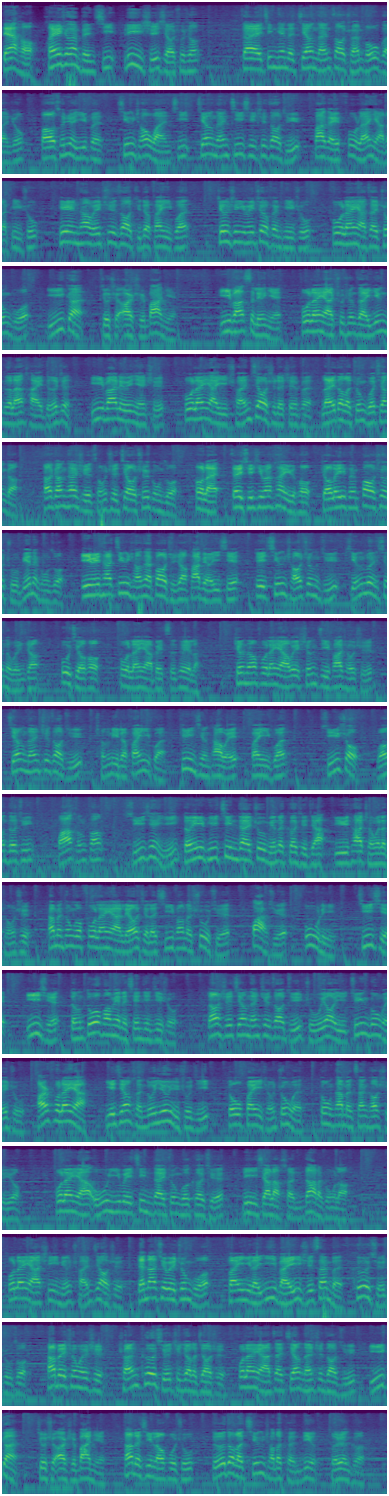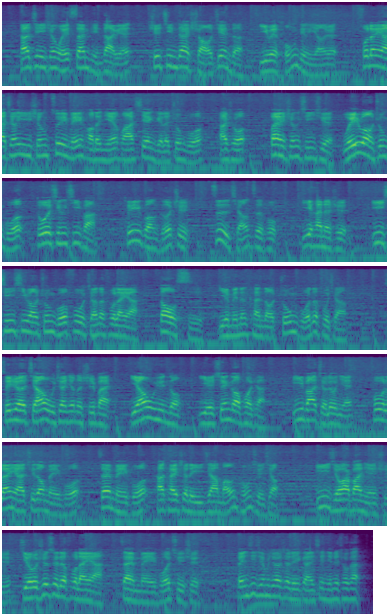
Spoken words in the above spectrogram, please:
大家好，欢迎收看本期历史小书生。在今天的江南造船博物馆中，保存着一份清朝晚期江南机器制造局发给傅兰雅的聘书，聘任他为制造局的翻译官。正是因为这份聘书，傅兰雅在中国一干就是二十八年。一八四零年，傅兰雅出生在英格兰海德镇。一八六一年时，傅兰雅以传教士的身份来到了中国香港。他刚开始从事教师工作，后来在学习完汉语后，找了一份报社主编的工作。因为他经常在报纸上发表一些对清朝政局评论性的文章，不久后，傅兰雅被辞退了。正当傅兰雅为生计发愁时，江南制造局成立了翻译馆，聘请他为翻译官。徐寿、王德军、华恒芳。徐建银等一批近代著名的科学家与他成为了同事。他们通过傅兰雅了解了西方的数学、化学、物理、机械、医学等多方面的先进技术。当时江南制造局主要以军工为主，而傅兰雅也将很多英语书籍都翻译成中文，供他们参考使用。傅兰雅无疑为近代中国科学立下了很大的功劳。弗兰雅是一名传教士，但他却为中国翻译了一百一十三本科学著作。他被称为是传科学之教的教士。弗兰雅在江南制造局一干就是二十八年，他的辛劳付出得到了清朝的肯定和认可。他晋升为三品大员，是近代少见的一位红顶洋人。弗兰雅将一生最美好的年华献给了中国。他说：“半生心血，唯望中国多兴西法，推广格致，自强自富。”遗憾的是。一心希望中国富强的傅兰雅，到死也没能看到中国的富强。随着甲午战争的失败，洋务运动也宣告破产。一八九六年，傅兰雅去到美国，在美国他开设了一家盲童学校。一九二八年时，九十岁的傅兰雅在美国去世。本期节目就到这里，感谢您的收看。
